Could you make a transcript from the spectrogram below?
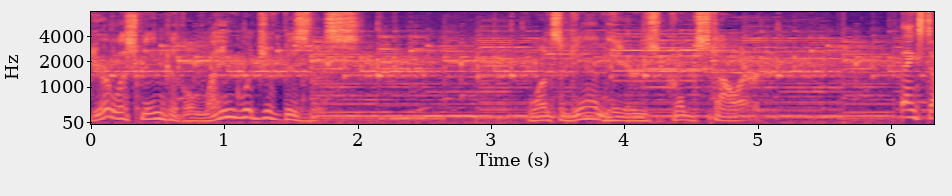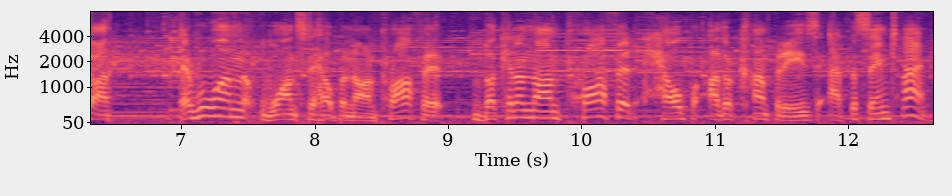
You're listening to the language of business. Once again, here's Greg Stoller. Thanks, Don. Everyone wants to help a nonprofit, but can a nonprofit help other companies at the same time?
